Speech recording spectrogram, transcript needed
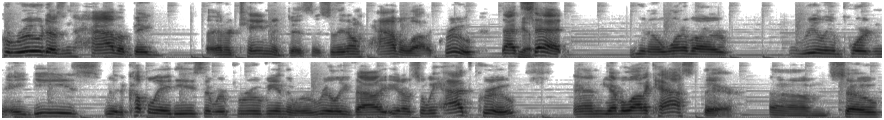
Peru doesn't have a big entertainment business, so they don't have a lot of crew. That Yep. said, you know, one of our really important ADs, we had a couple ADs that were Peruvian that were really valued, you know, so we had crew and you have a lot of cast there. Um, so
